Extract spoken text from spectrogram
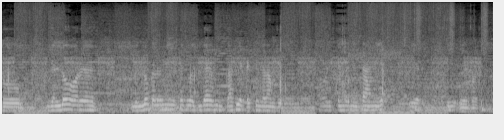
तो येल्लो और येल्लो कलर में इसका जो अजीजा है काफ़ी अट्रैक्टिव लगा मुझे। और इसके अंदर मिलता है हमें एक एयर एयरबड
